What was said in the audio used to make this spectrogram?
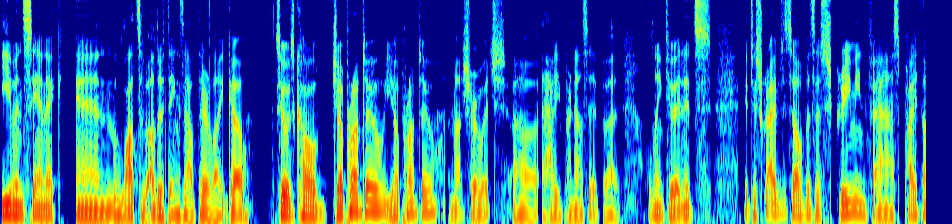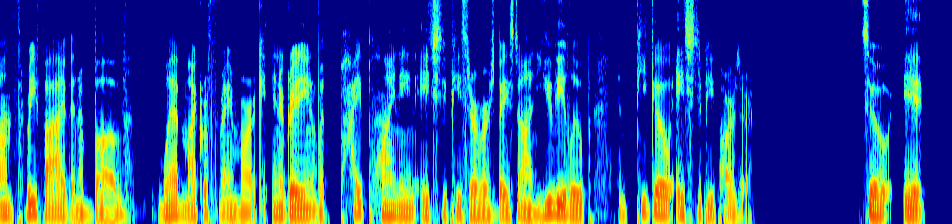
even Sanic and lots of other things out there like Go. So it's called Japronto, Japronto. I'm not sure which, uh, how you pronounce it, but we'll link to it. And it's it describes itself as a screaming fast Python 3.5 and above web micro framework integrating with pipelining HTTP servers based on UV Loop and Pico HTTP parser. So it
